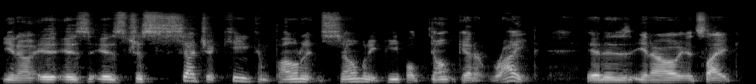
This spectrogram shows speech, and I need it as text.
you know is is just such a key component and so many people don't get it right it is you know it's like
